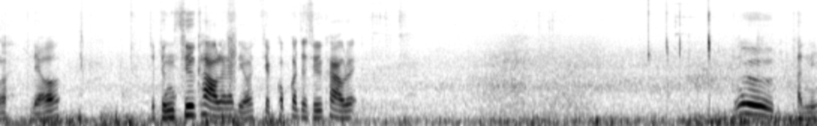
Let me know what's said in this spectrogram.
อะเดี๋ยว จะถึงซื้อข้าวแล้วนะ เดี๋ยวเสียกบก็จะซื้อข้าวด้วยเออคันนี้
